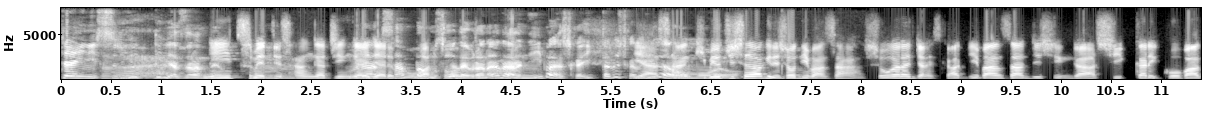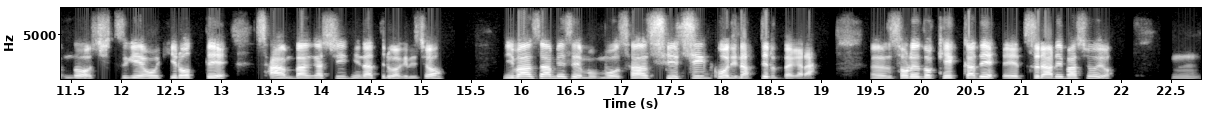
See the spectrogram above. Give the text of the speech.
対にすり寄ってるやつなんだよ。2詰めて3が人外であれば3終わ番もそうだよ。占いなら2番しか、1択しかいや、ねえだろ。3決め打ちしたわけでしょ、2番さん。しょうがないんじゃないですか？2番さん自身がしっかり5番の出現を拾って、3番が C になってるわけでしょ？2番さん目線ももう三振進行になってるんだから。うん、それの結果で、えー釣られましょうよ。うん、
